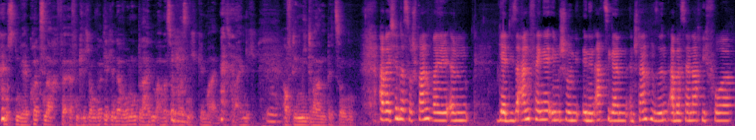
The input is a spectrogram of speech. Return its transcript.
mussten wir kurz nach Veröffentlichung wirklich in der Wohnung bleiben, aber so war es nicht gemeint. Das war eigentlich auf den Mietwagen bezogen. Aber ich finde das so spannend, weil ähm, ja diese Anfänge eben schon in den 80ern entstanden sind, aber es ja nach wie vor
